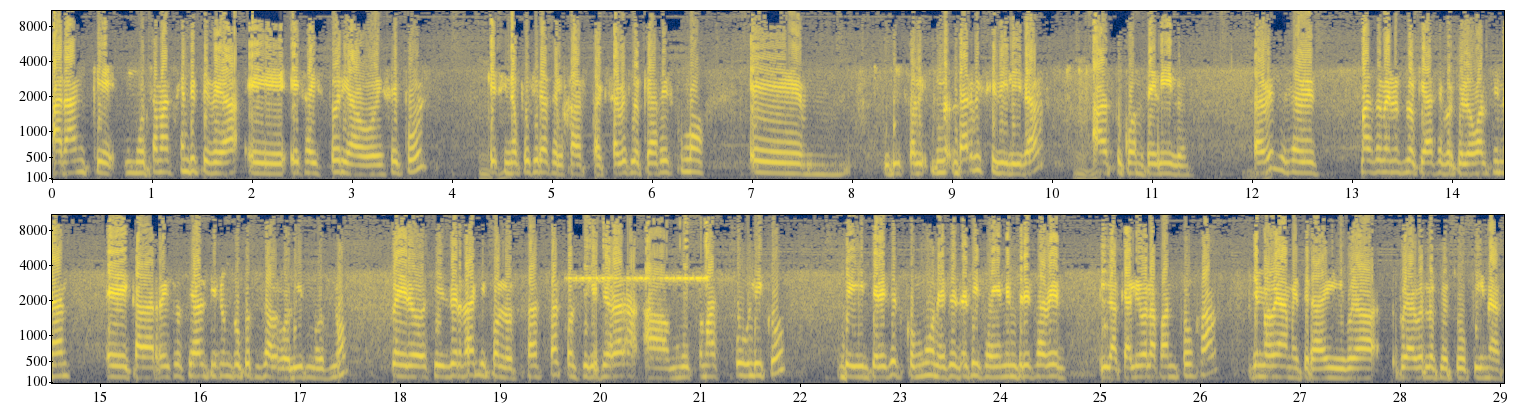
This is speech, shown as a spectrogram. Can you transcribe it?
harán que mucha más gente te vea eh, esa historia o ese post que si no pusieras el hashtag, ¿sabes? Lo que hace es como eh, dar visibilidad a tu contenido, ¿sabes? Eso es más o menos lo que hace, porque luego al final eh, cada red social tiene un poco sus algoritmos, ¿no? Pero sí es verdad que con los hashtags consigues llegar a, mucho más público de intereses comunes. Es decir, si a mí me interesa ver la ha liado la pantoja, yo me voy a meter ahí, voy a, voy a ver lo que tú opinas,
